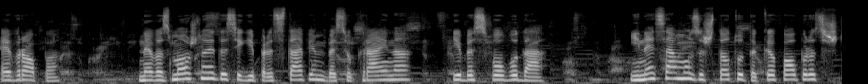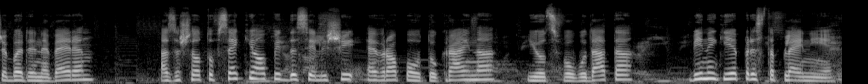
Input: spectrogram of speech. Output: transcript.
Европа. Невъзможно е да си ги представим без Украина и без свобода. И не само защото такъв образ ще бъде неверен, а защото всеки опит да се лиши Европа от Украина и от свободата винаги е престъпление.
